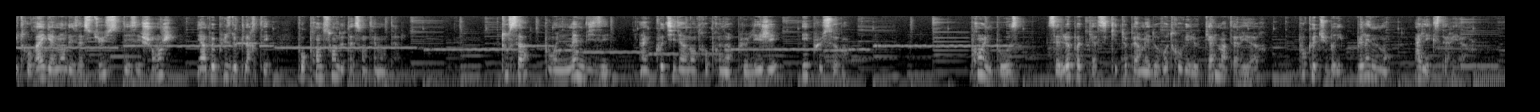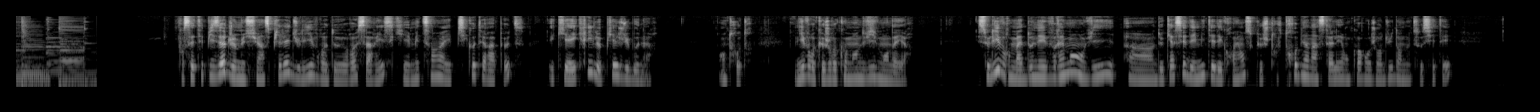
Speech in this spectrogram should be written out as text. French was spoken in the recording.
Tu trouveras également des astuces, des échanges et un peu plus de clarté pour prendre soin de ta santé mentale. Tout ça pour une même visée, un quotidien d'entrepreneur plus léger et plus serein. Prends une pause, c'est le podcast qui te permet de retrouver le calme intérieur pour que tu brilles pleinement à l'extérieur. Pour cet épisode, je me suis inspirée du livre de Russ Harris, qui est médecin et psychothérapeute, et qui a écrit Le piège du bonheur, entre autres. Livre que je recommande vivement d'ailleurs. Ce livre m'a donné vraiment envie euh, de casser des mythes et des croyances que je trouve trop bien installés encore aujourd'hui dans notre société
